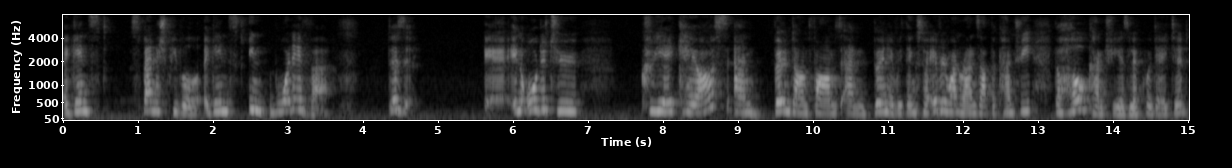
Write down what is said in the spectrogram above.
against Spanish people, against in whatever. Does in order to create chaos and burn down farms and burn everything so everyone runs out the country the whole country is liquidated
